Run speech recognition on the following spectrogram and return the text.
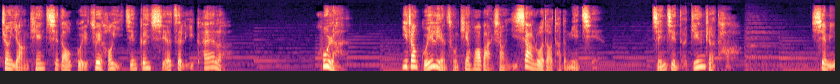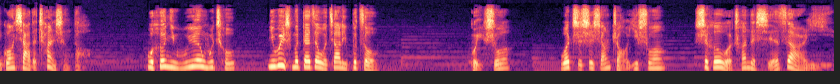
正仰天祈祷鬼最好已经跟鞋子离开了。忽然，一张鬼脸从天花板上一下落到他的面前，紧紧地盯着他。谢明光吓得颤声道：“我和你无冤无仇，你为什么待在我家里不走？”鬼说：“我只是想找一双适合我穿的鞋子而已。”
